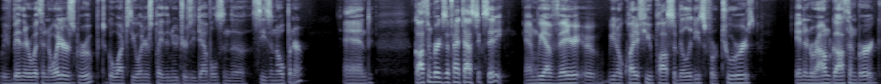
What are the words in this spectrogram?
We've been there with an oilers group to go watch the oilers play the new jersey devils in the season opener. And Gothenburg's a fantastic city, and we have very, uh, you know, quite a few possibilities for tours in and around Gothenburg,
